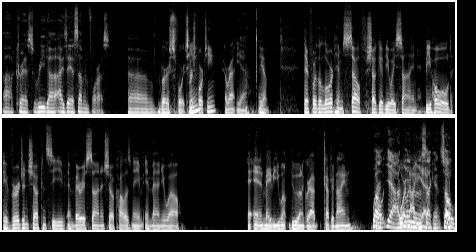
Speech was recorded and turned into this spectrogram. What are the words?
uh, Chris, read uh, Isaiah seven for us. Uh, Verse 14. verse 14? Around, yeah. Yeah. Therefore the Lord himself shall give you a sign. Behold, a virgin shall conceive and bear a son, and shall call his name Emmanuel. And, and maybe you want, do you want to grab chapter 9? Well, Or- yeah, I'm or going to in a yet? second. So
